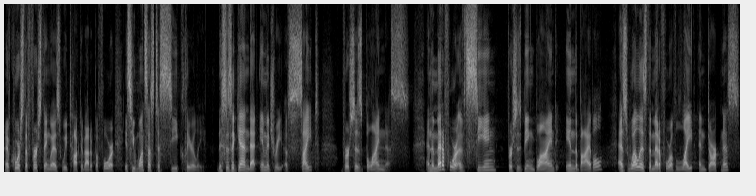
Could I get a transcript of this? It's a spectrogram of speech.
And of course, the first thing, as we talked about it before, is he wants us to see clearly. This is again that imagery of sight versus blindness. And the metaphor of seeing versus being blind in the Bible, as well as the metaphor of light and darkness,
